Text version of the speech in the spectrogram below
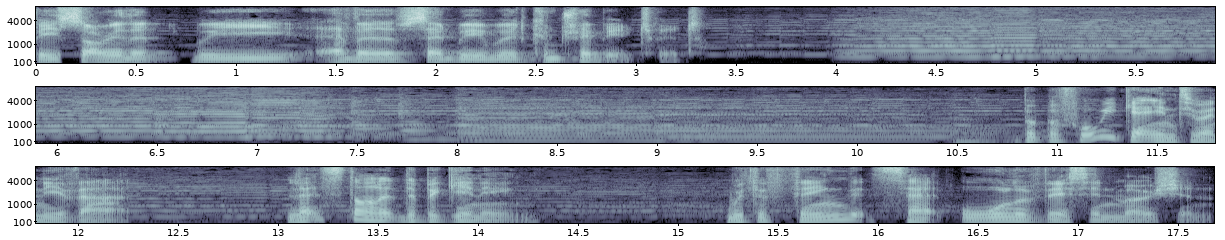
be sorry that we ever said we would contribute to it. But before we get into any of that, let's start at the beginning with the thing that set all of this in motion.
